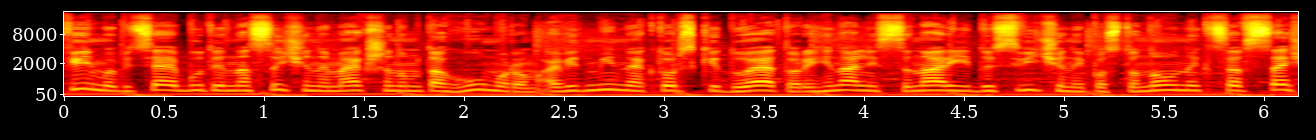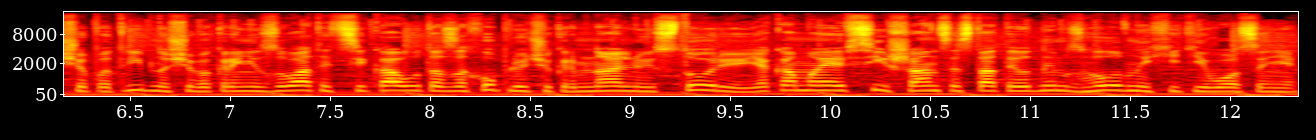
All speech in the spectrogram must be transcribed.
Фільм обіцяє бути насиченим екшеном та гумором, а відмінний акторський дует, оригінальний сценарій досвідчений постановник це все, що потрібно, щоб екранізувати цікаву та захоплюючу кримінальну історію, яка має всі шанси стати одним з головних хітів осені.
